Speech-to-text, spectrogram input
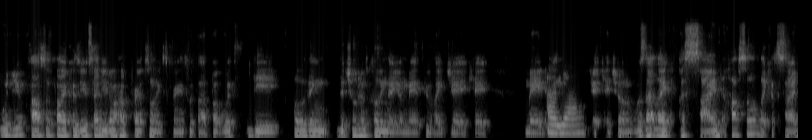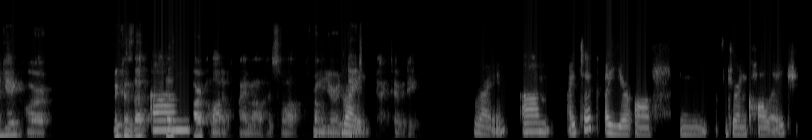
would you classify because you said you don't have personal experience with that, but with the clothing, the children's clothing that you made through like JAK, made. Oh yeah. JK Children. Was that like a side hustle, like a side gig, or because that um, carve a lot of time out as well from your right. activity. Right. Um, I took a year off in, during college,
